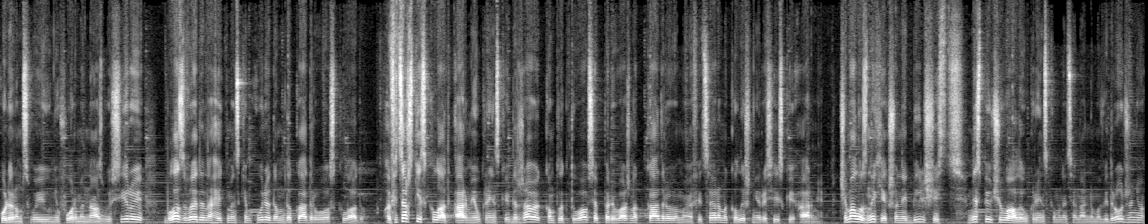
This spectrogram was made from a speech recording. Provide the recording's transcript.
кольором своєї уніформи назву сірої, була зведена гетьманським урядом до кадрового складу. Офіцерський склад армії Української держави комплектувався переважно кадровими офіцерами колишньої російської армії. Чимало з них, якщо не більшість, не співчували українському національному відродженню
